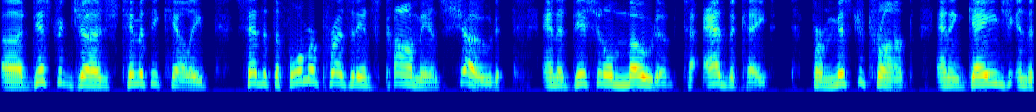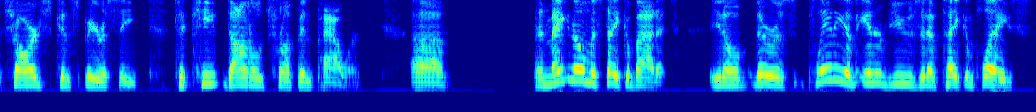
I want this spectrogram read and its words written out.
Uh, District Judge Timothy Kelly said that the former president's comments showed an additional motive to advocate for Mr. Trump and engage in the charged conspiracy to keep Donald Trump in power. Uh, and make no mistake about it, you know, there is plenty of interviews that have taken place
